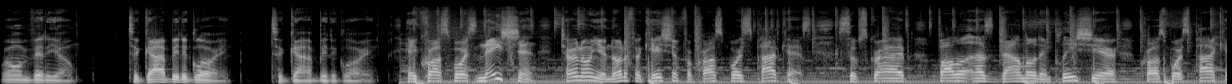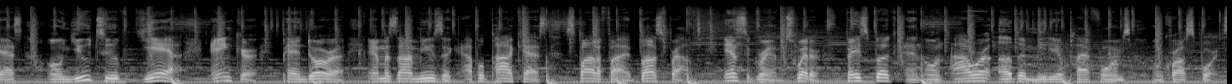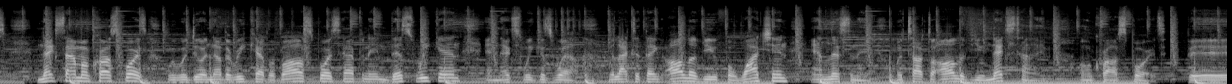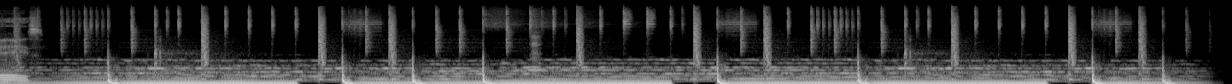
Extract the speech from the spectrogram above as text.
we're on video. To God be the glory. To God be the glory. Hey, Cross Sports Nation, turn on your notification for Cross Sports Podcast. Subscribe, follow us, download, and please share Cross Sports Podcast on YouTube. Yeah, Anchor, Pandora, Amazon Music, Apple Podcasts, Spotify, Buzzsprout, Instagram, Twitter, Facebook, and on our other media platforms on Cross Sports. Next time on Cross Sports, we will do another recap of all sports happening this weekend and next week as well. We'd like to thank all of you for watching and listening. We'll talk to all of you next time on Cross Sports. Peace.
